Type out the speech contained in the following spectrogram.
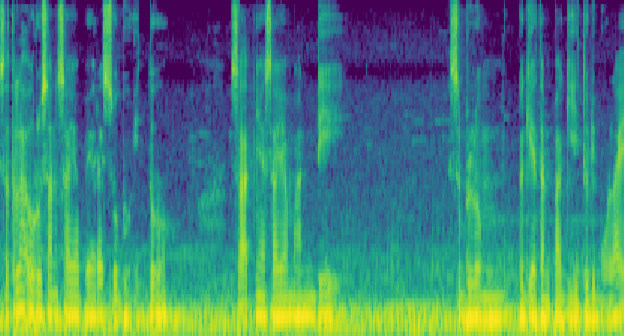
Setelah urusan saya beres subuh itu, saatnya saya mandi sebelum kegiatan pagi itu dimulai.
